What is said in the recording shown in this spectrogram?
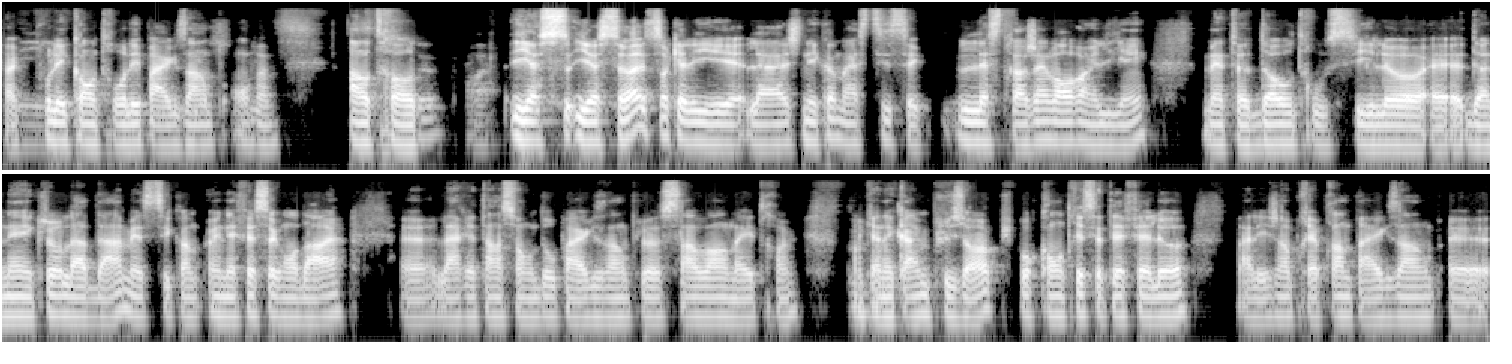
Fait que pour les contrôler, par exemple, on va, entre autres, Ouais. il y a, il y a ça. C'est sûr que les- la gynécomastie, c'est que l'estrogène va avoir un lien, mais tu as d'autres aussi là, euh, données à inclure là-dedans, mais c'est comme un effet secondaire. Euh, la rétention d'eau, par exemple, là, ça va en être un. Donc, il y en a quand même plusieurs. Puis pour contrer cet effet-là, ben, les gens pourraient prendre, par exemple, euh,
